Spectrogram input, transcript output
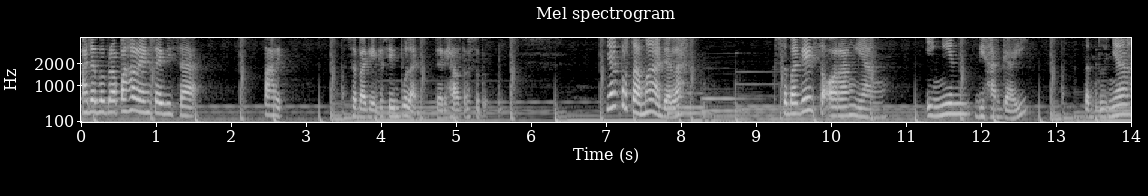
ada beberapa hal yang saya bisa tarik sebagai kesimpulan dari hal tersebut. Yang pertama adalah sebagai seorang yang ingin dihargai, tentunya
